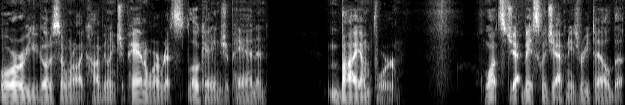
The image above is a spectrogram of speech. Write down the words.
or you go to somewhere like HobbyLink Japan or wherever that's located in Japan and buy them for what's ja- basically Japanese retail, the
